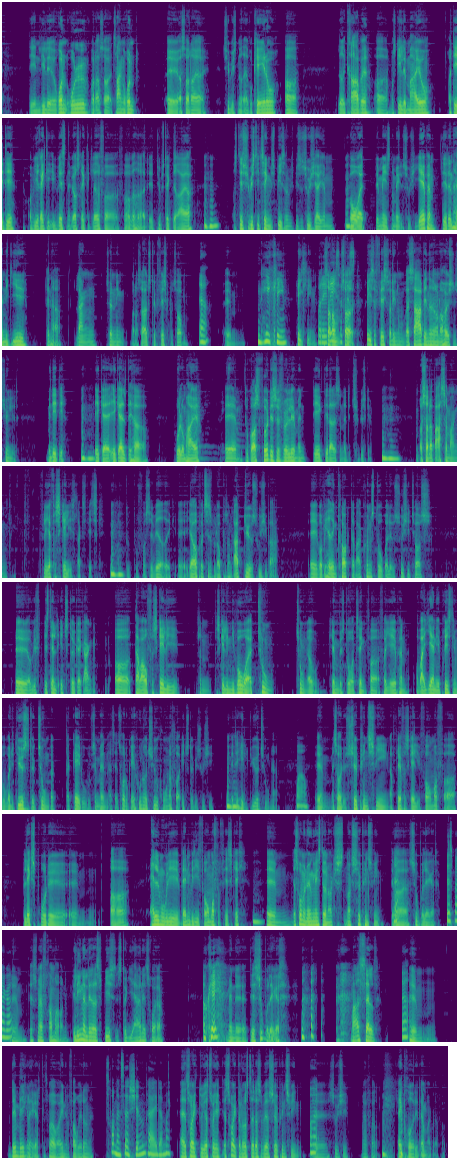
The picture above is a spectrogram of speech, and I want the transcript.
det er en lille rund rulle, hvor der så er tang rundt, øh, og så er der typisk noget avocado og lidt krabbe og måske lidt mayo, og det er det. Og vi er rigtig, i Vesten er vi også rigtig glade for, for hvad hedder det, dybstegte rejer. Mm-hmm. Og det er typisk de ting, vi spiser, når vi spiser sushi herhjemme, mm-hmm. hvor at det mest normale sushi i Japan, det er den her nigiri, den her lange tønding, hvor der så er et stykke fisk på toppen. Ja. Øhm, helt clean. helt clean. Hvor det er så, ris og så fisk. ris og fisk, så er det nogle wasabi nedenunder højst sandsynligt. Men det er det. Mm-hmm. Ikke, ikke alt det her hul om hej. Øhm, du kan også få det selvfølgelig, men det er ikke det, der er sådan er det typiske. Mm-hmm. Og så er der bare så mange flere forskellige slags fisk, Mm-hmm. du, du får serveret. Ikke? Øh, Jeg var på et tidspunkt oppe på sådan en ret dyr sushi-bar, øh, hvor vi havde en kok, der bare kun stod og lavede sushi til os. Øh, og vi bestilte et stykke ad gangen. Og der var jo forskellige, sådan, forskellige niveauer af tun. Tun er jo kæmpe stor ting for, for Japan, og varierende i prisniveau, hvor det dyreste stykke tun, der, der gav du simpelthen, altså jeg tror, du gav 120 kroner for et stykke sushi, mm-hmm. med det helt dyre tun her. Wow. Øhm, men så var det søpindsvin og flere forskellige former for blæksprutte øhm, og alle mulige vanvittige former for fisk, ikke? Mm. Øhm, jeg tror, min yndlings, det var nok, nok søpindsvin. Det Ja. var super lækkert. Det smager godt. Øhm, det smager fremragende. Det ligner lidt at spise et stykke hjerne, tror jeg. Okay. Men øh, det er super lækkert. Meget salt. Ja. Øhm, det er mega lækkert. Det tror jeg var en af favoritterne. Jeg tror, man ser sjældent her i Danmark. Ja, jeg tror ikke, du, jeg tror, jeg, jeg tror ikke der er noget sted, der serverer søpindsvin Nej. øh, sushi. I hvert fald. Jeg har ikke prøvet det i Danmark i hvert fald.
